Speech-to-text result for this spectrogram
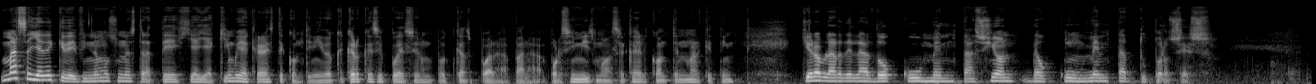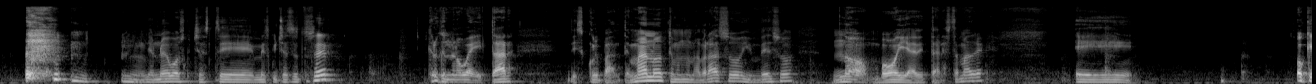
más allá de que definamos una estrategia y a quién voy a crear este contenido, que creo que se puede ser un podcast para, para, por sí mismo acerca del content marketing, quiero hablar de la documentación. Documenta tu proceso. de nuevo, escuchaste, me escuchaste toser. Creo que no lo voy a editar. Disculpa antemano, te mando un abrazo y un beso. No voy a editar esta madre. Eh, ok,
